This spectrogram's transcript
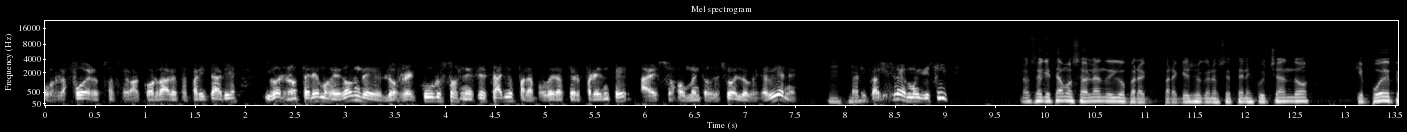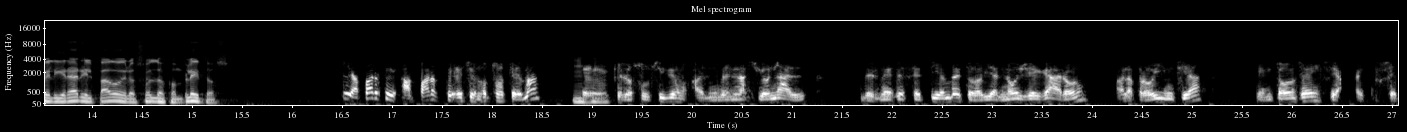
por la fuerza, se va a acordar esa paritaria, y bueno, no tenemos de dónde los recursos necesarios para poder hacer frente a esos aumentos de sueldo que se vienen. La situación es muy difícil. O sea que estamos hablando, digo, para, para aquellos que nos estén escuchando, que puede peligrar el pago de los sueldos completos. Sí, aparte, aparte ese es otro tema, eh, que los subsidios a nivel nacional del mes de septiembre todavía no llegaron a la provincia, entonces se, se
